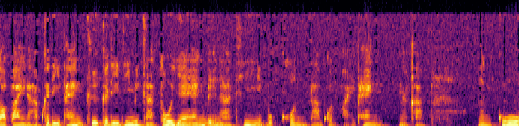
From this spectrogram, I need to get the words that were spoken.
ต่อไปนะครับ คดีแพ่งคือคดีที่มีการโต้แย้งหรือหน้าที่บุคคลตามกฎหมายแพ่งนะครับ เงินกู้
